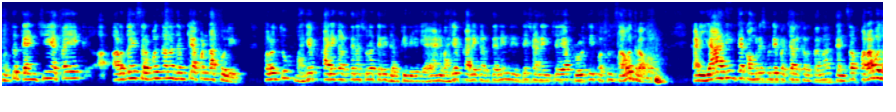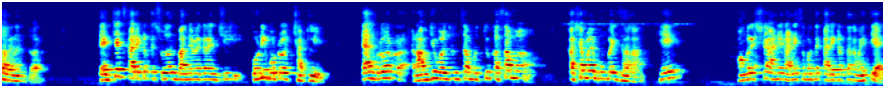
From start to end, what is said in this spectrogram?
फक्त त्यांची आता एक अर्ध सरपंचांना धमकी आपण दाखवली. परंतु भाजप कार्यकर्त्यांना सुद्धा त्यांनी धमकी दिलेली आहे. आणि भाजप कार्यकर्त्यांनी नितेश राणेंच्या या प्रवृत्तीपासून सावध राहावं. कारण याआधी ज्या काँग्रेसमध्ये प्रचार करताना त्यांचा पराभव झाल्यानंतर त्यांचेच कार्यकर्ते सुदन बांदेवळकर कोणी बोटं छाटली? त्याचबरोबर रामजी वळजूंचा मृत्यू कसा म- कशामुळे मुंबईत झाला? हे काँग्रेसच्या आणि राणे समर्थक कार्यकर्त्यांना माहिती आहे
